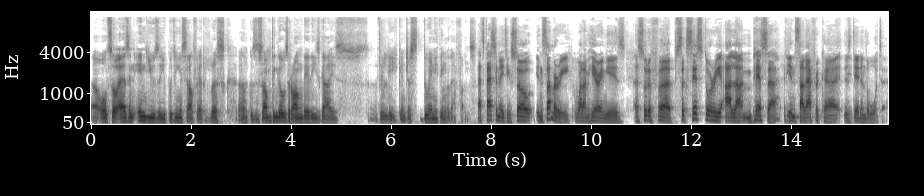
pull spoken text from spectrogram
Uh, also, as an end user, you're putting yourself at risk because uh, if something goes wrong there, these guys really can just do anything with their funds. That's fascinating. So, in summary, what I'm hearing is a sort of uh, success story a la M-Pesa in South Africa is dead in the water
